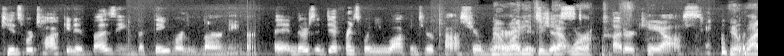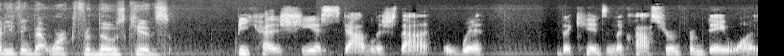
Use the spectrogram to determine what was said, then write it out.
kids were talking and buzzing, but they were learning. And there's a difference when you walk into a classroom Now, where why do you it's think that worked? utter chaos. yeah, why do you think that worked for those kids? because she established that with the kids in the classroom from day one.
